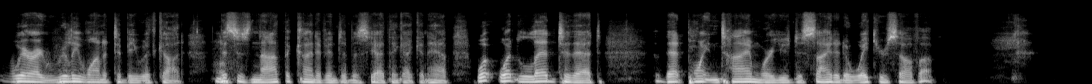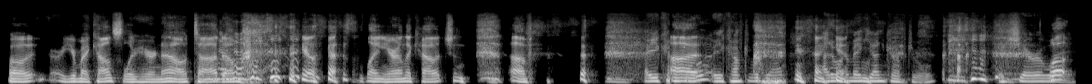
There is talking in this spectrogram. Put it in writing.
where I really wanted to be with God. Hmm. This is not the kind of intimacy I think I can have. What what led to that that point in time where you decided to wake yourself up? Well, you're my counselor here now, Todd. Um, you know, laying here on the couch and um, Are you comfortable? Are you comfortable, John? I don't want to make you uncomfortable. Share away. Well,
